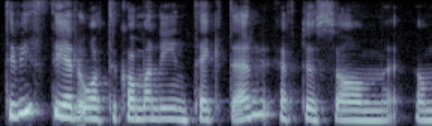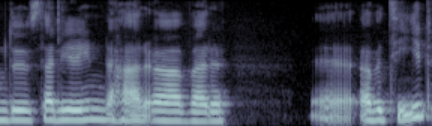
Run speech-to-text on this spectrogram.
till viss del återkommande intäkter eftersom om du säljer in det här över, eh, över tid,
